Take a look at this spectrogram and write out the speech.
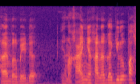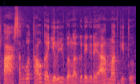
hal yang berbeda. Ya makanya karena gaji lu pas-pasan gue tahu gaji lu juga nggak gede-gede amat gitu.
